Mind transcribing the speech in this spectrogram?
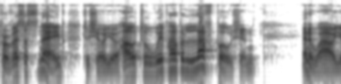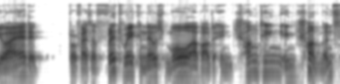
Professor Snape to show you how to whip up a love potion? And while you are at it, Professor Flitwick knows more about enchanting enchantments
